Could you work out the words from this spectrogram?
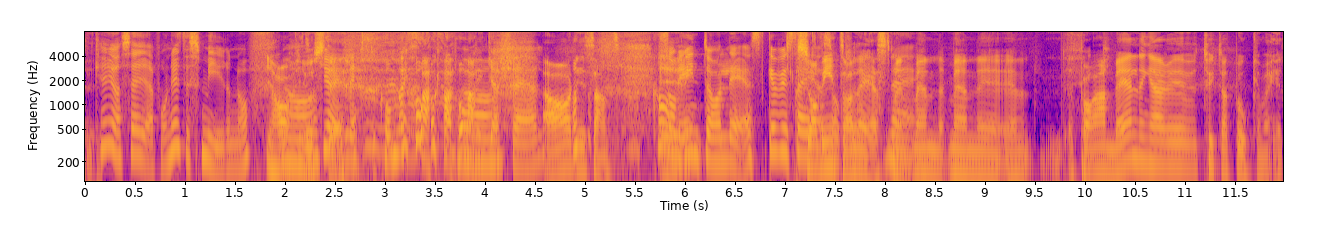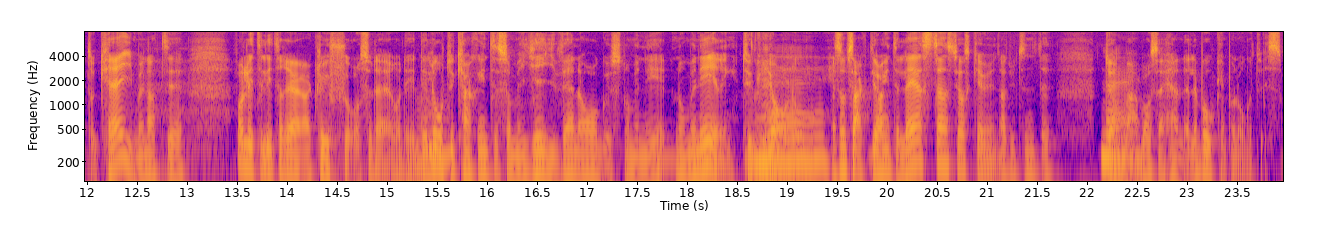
Det kan jag säga, för hon heter Smirnoff. ja, Det just tycker jag är det. lätt att komma ihåg av olika skäl. Ja, det är sant. Som vi inte har läst ska vi säga. Som vi inte har läst. Men, men, men eh, en, ett par anmälningar eh, tyckte att boken var helt okej. men att det var lite litterära klyschor och sådär. Och det, Mm. det låter kanske inte som en given August-nominering, tycker jag då. Nej. Men som sagt, jag har inte läst den så jag ska ju naturligtvis inte döma Nej. vare sig henne eller boken på något vis.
